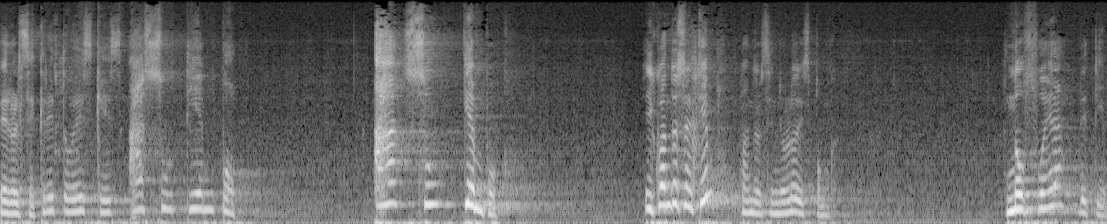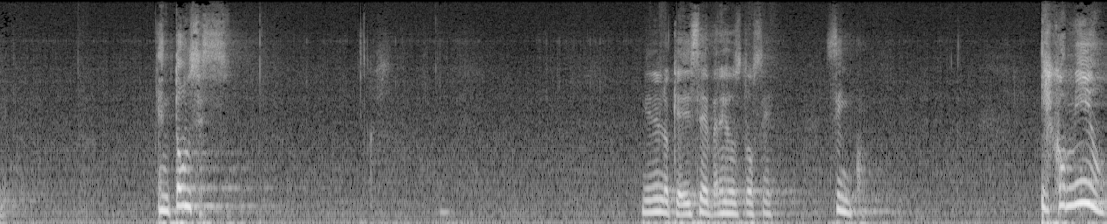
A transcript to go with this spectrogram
Pero el secreto es que es a su tiempo. A su tiempo. ¿Y cuándo es el tiempo? Cuando el Señor lo disponga. No fuera de tiempo. Entonces, miren lo que dice Hebreos 12, 5. Hijo mío,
